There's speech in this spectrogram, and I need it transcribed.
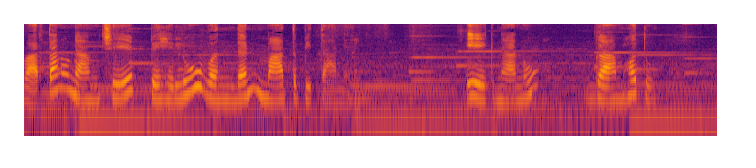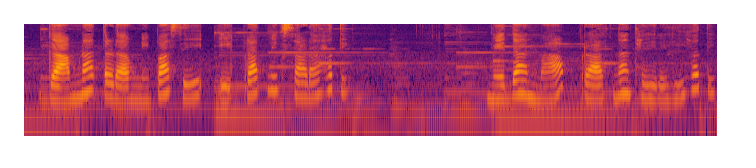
વાર્તાનું નામ છે પહેલું વંદન માત પિતાને એક નાનું ગામ હતું. ગામના તળાવની પાસે એક પ્રાથમિક શાળા હતી. મેદાનમાં પ્રાર્થના થઈ રહી હતી.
